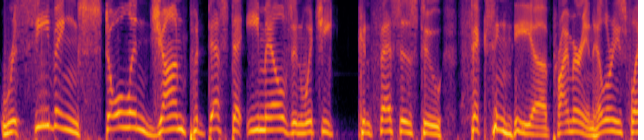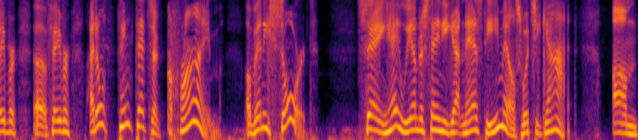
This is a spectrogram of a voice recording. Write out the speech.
Receiving stolen John Podesta emails in which he confesses to fixing the uh, primary in Hillary's flavor, uh, favor, I don't think that's a crime of any sort. Saying, "Hey, we understand you got nasty emails. What you got?" Um,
